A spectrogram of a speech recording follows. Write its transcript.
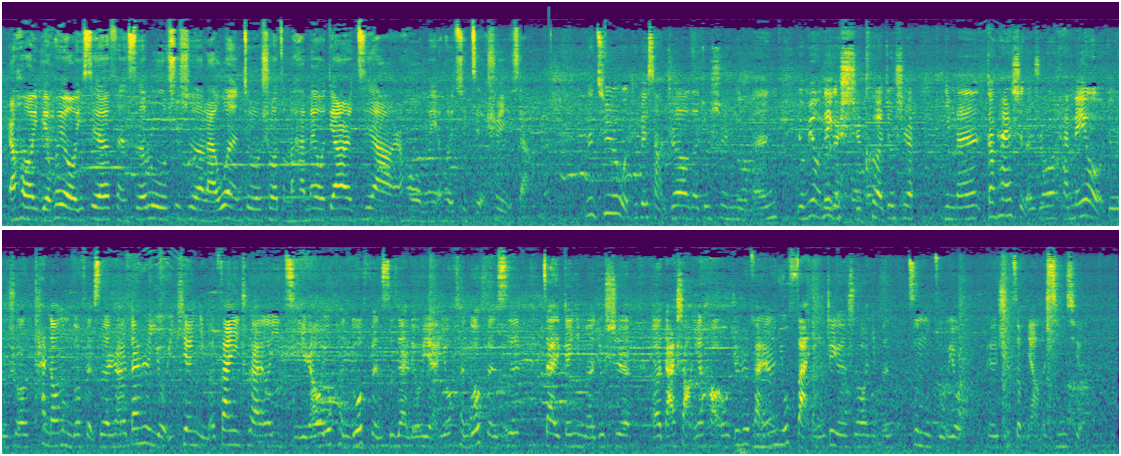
然后也会有一些粉丝陆陆续续的来问，就是说怎么还没有第二季啊？然后我们也会去解释一下。那其实我特别想知道的就是你们有没有那个时刻，就是你们刚开始的时候还没有，就是说看到那么多粉丝的，时候但是有一天你们翻译出来了一集，然后有很多粉丝在留言，有很多粉丝在给你们就是呃打赏也好，就是反正有反应，这个时候你们字幕组有呃是怎么样的心情？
